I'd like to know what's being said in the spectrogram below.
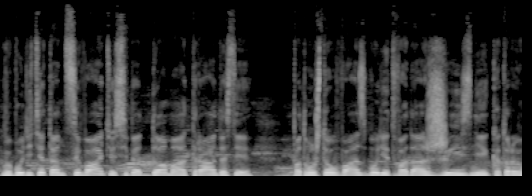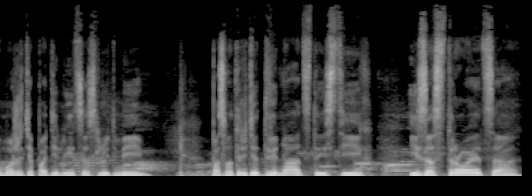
Вы будете танцевать у себя дома от радости, потому что у вас будет вода жизни, которой вы можете поделиться с людьми. Посмотрите 12 стих. «И застроится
